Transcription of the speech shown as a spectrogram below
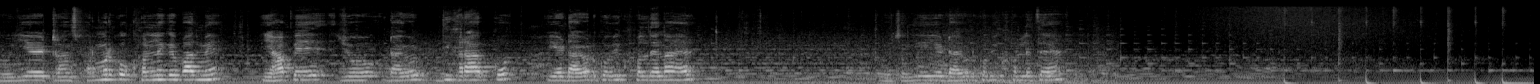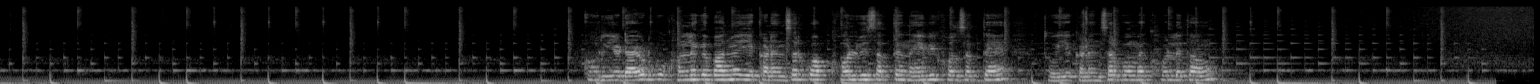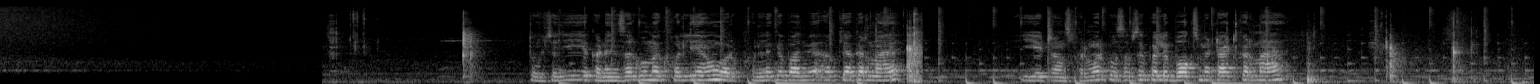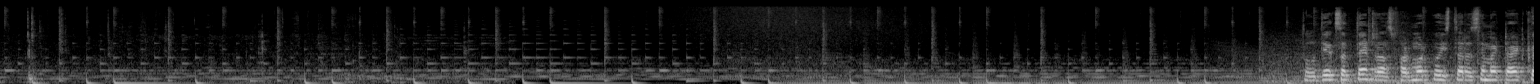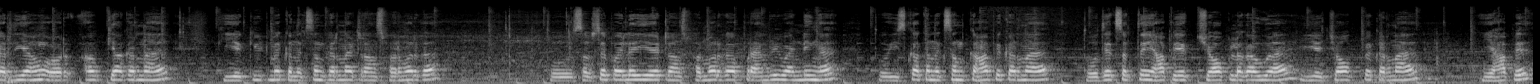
तो ये ट्रांसफार्मर को खोलने के बाद में यहाँ पे जो डायोड दिख रहा है आपको, ये डायोड को भी खोल देना है। तो चलिए ये डायोड को भी खोल लेते हैं। और ये डायोड को खोलने के बाद में ये कंडेंसर को आप खोल भी सकते हैं, नहीं भी खोल सकते हैं। तो ये कंडेंसर को मैं खोल लेता हूँ। तो चलिए ये कंडेंसर को मैं खोल लिया हूँ और खोलने के बाद में अब क्या करना है? ये ट्रांसफार्मर को सबसे पहले बॉक्स में टाइट करना है। तो देख सकते हैं ट्रांसफार्मर को इस तरह से मैं टाइट कर लिया हूँ और अब क्या करना है? कि ये किट में कनेक्शन करना है ट्रांसफार्मर का। तो सबसे पहले ये ट्रांसफार्मर का प्राइमरी वाइंडिंग है तो इसका कनेक्शन कहाँ पे करना है? तो देख सकते हैं, यहाँ पे एक चौक लगा हुआ है, ये चौक पे करना है, यहाँ पे।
